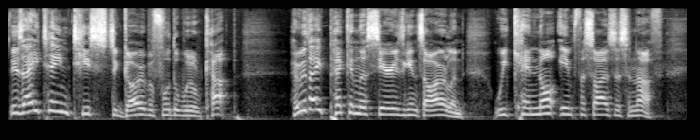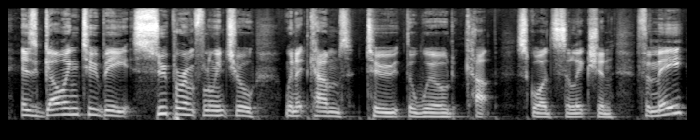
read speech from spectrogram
there's 18 tests to go before the World Cup. Who they pick in this series against Ireland? We cannot emphasise this enough. Is going to be super influential when it comes to the World Cup squad selection. For me,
